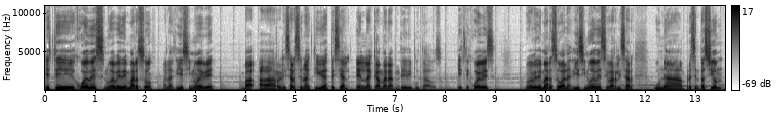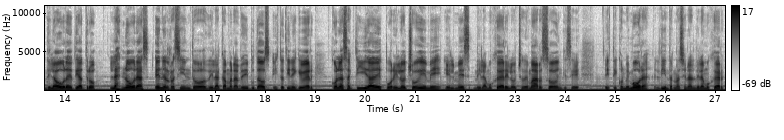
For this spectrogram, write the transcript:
Este jueves 9 de marzo a las 19 va a realizarse una actividad especial en la Cámara de Diputados. Este jueves 9 de marzo a las 19 se va a realizar una presentación de la obra de teatro Las Nogras en el recinto de la Cámara de Diputados. Esto tiene que ver con las actividades por el 8M, el mes de la mujer, el 8 de marzo, en que se este, conmemora el Día Internacional de la Mujer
